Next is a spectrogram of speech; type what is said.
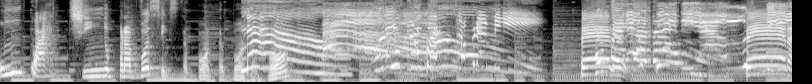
um quartinho pra vocês, tá bom? Tá bom, tá bom? É um quarto só pra mim. Pera, pera.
